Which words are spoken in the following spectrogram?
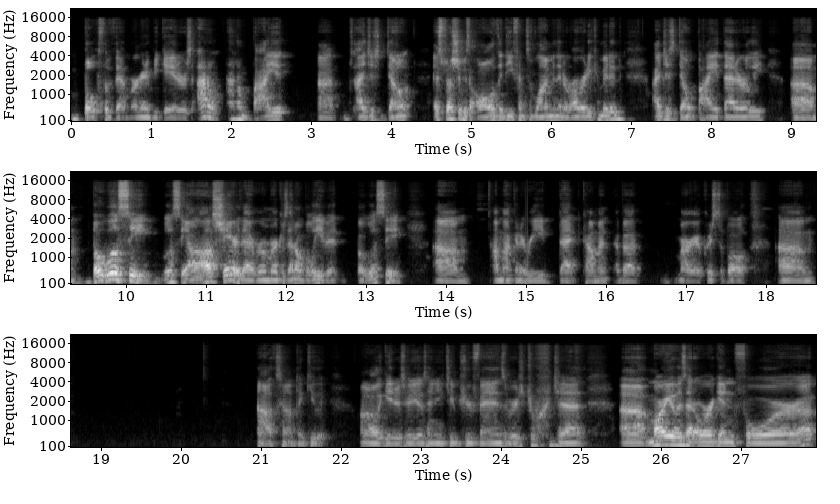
both of them are going to be Gators. I don't I don't buy it. Uh, I just don't. especially with all the defensive linemen that are already committed. I just don't buy it that early. Um, but we'll see. We'll see. I'll, I'll share that rumor because I don't believe it, but we'll see. Um, I'm not going to read that comment about Mario Cristobal. Um, Alex, think you all the Gators videos on YouTube. True fans, where's George at? Uh, Mario is at Oregon for uh,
